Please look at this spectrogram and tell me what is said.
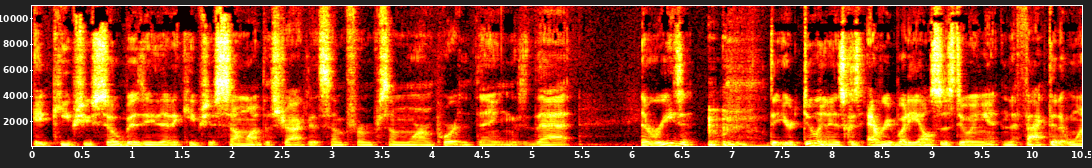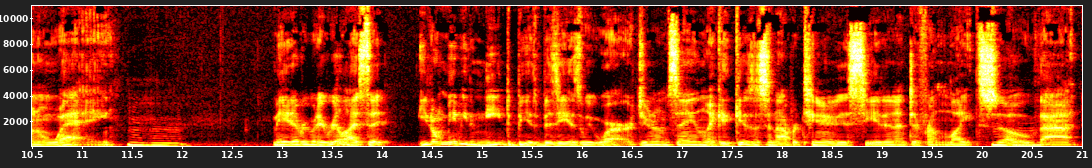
it keeps you so busy that it keeps you somewhat distracted some from some more important things that the reason that you're doing it is because everybody else is doing it and the fact that it went away mm-hmm. made everybody realize that you don't maybe need to be as busy as we were. Do you know what I'm saying? Like it gives us an opportunity to see it in a different light so mm-hmm. that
